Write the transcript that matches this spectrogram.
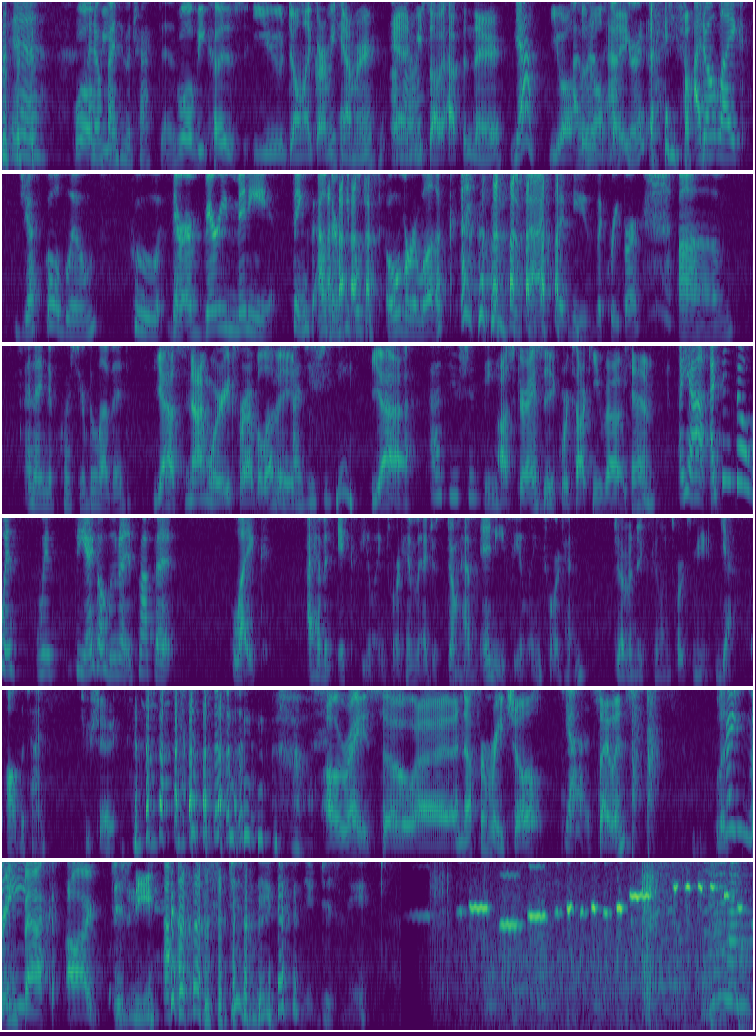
Eh, well, I don't be- find him attractive. Well, because you don't like Armie Hammer, and Uh-huh. we saw it happen there. yeah. You also was don't accurate. like. You know, I don't like Jeff Goldblum, who there are very many things out there people just overlook the fact that he's a creeper. Um, and then, of course, your beloved, Yes, now I'm worried for our beloved. as you should be. yeah, As you should be. Oscar Isaac. We're talking about him. Yeah, I think though with with Diego Luna, it's not that like I have an ick feeling toward him. I just don't have any feeling toward him. Do you have an ick feeling towards me? Yes, all the time. Touche. All right, so uh, enough from Rachel. Yes. Silence. Let's Bring bring, back our Disney. Disney, Disney, Disney.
